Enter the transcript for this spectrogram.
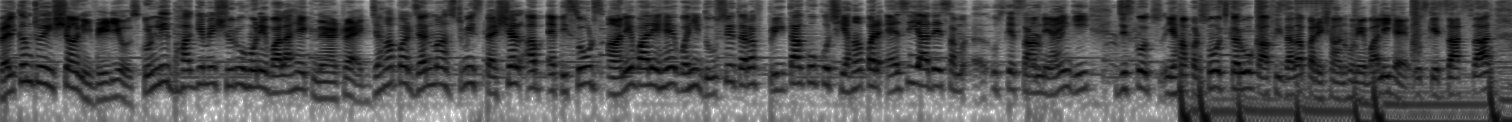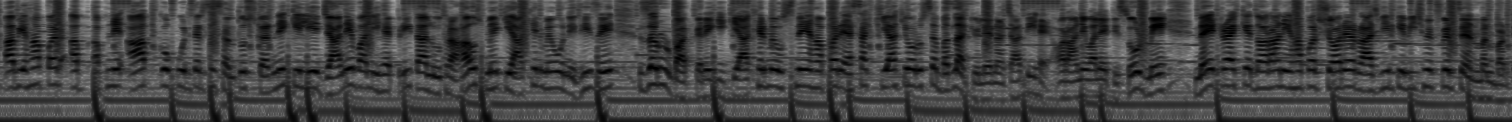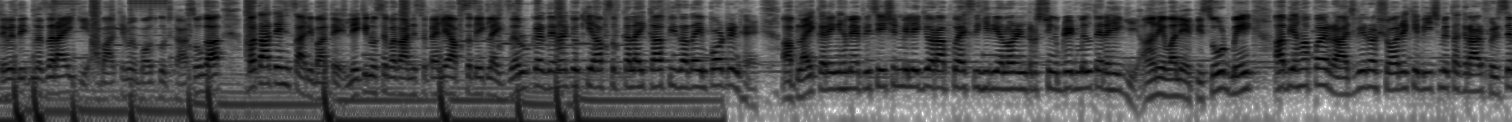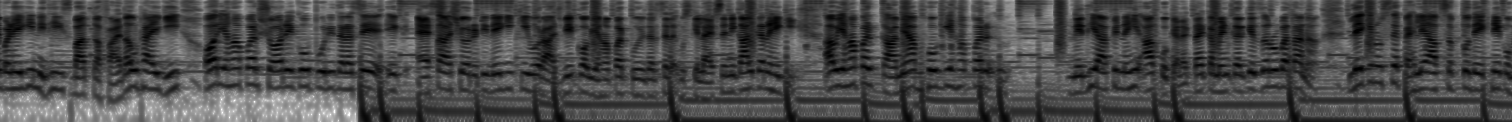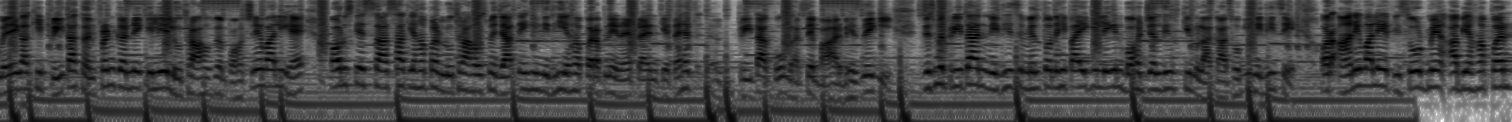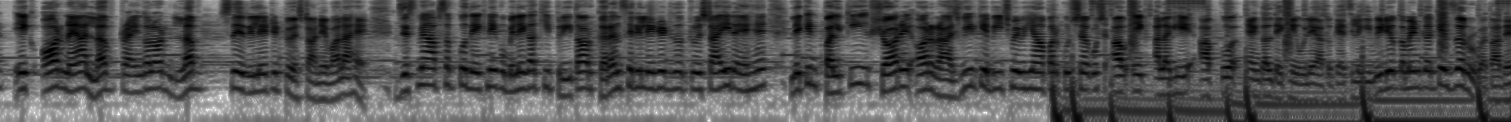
Welcome to Ishani videos Kundali Bhagya में शुरू होने वाला है एक नया ट्रैक जहाँ पर जन्माष्टमी स्पेशल अब एपिसोड्स आने वाले हैं। वहीं दूसरी तरफ़ प्रीता को कुछ यहाँ पर ऐसी यादें सम, उसके सामने आएँगी जिसको यहाँ पर सोचकर वो काफ़ी ज़्यादा परेशान होने वाली है। उसके साथ साथ अब यहाँ पर अब अपने आप को पूरी तरह से संतुष्ट करने के लिए जाने वाली है प्रीता लूथरा हाउस में कि आखिर में वो निधि से ज़रूर बात करेगी कि आखिर में उसने यहाँ पर ऐसा किया कि और उससे बदला क्यों लेना चाहती है। और आने वाले एपिसोड में नए ट्रैक के दौरान यहाँ पर शौर्य और राजवीर के बीच में फिर से अनबन बढ़ते हुए नज़र आएगी। अब आखिर में बहुत कुछ खास होगा। बताते हैं सारी बातें, लेकिन उसे बताने से पहले आप सब एक लाइक ज़रूर कर देना, क्योंकि आप सबका लाइक काफ़ी ज़्यादा इंपॉर्टेंट है। आप लाइक करेंगे, हमें अप्रिसिएशन मिलेगी और आपको ऐसी ही रियल और इंटरेस्टिंग अपडेट मिलते रहेगी। आने वाले एपिसोड में अब यहाँ पर राजवीर और शौर्य के बीच में तकरार फिर से बढ़ेगी, निधि इस बात का फ़ायदा उठाएगी और यहाँ पर शौर्य को पूरी तरह से एक ऐसा अश्योरिटी देगी कि वो राजवीर को अब यहाँ पर पूरी तरह से उसकी लाइफ से निकाल कर रहेगी। अब यहाँ पर कामयाब होगी, यहाँ पर निधि या फिर नहीं, आपको क्या लगता है? कमेंट करके ज़रूर बताना। लेकिन उससे पहले आप सबको देखने को मिलेगा कि प्रीता कन्फ्रंट करने के लिए लूथरा हाउस में पहुँचने वाली है और उसके साथ साथ यहाँ पर लूथरा हाउस में जाते ही निधि यहाँ पर अपने नए प्लान के तहत प्रीता को घर से बाहर भेज देगी, जिसमें प्रीता निधि से मिल तो नहीं पाएगी, लेकिन बहुत जल्दी उसकी मुलाकात होगी निधि से। और आने वाले एपिसोड में अब यहाँ पर एक और नया लव ट्रायंगल और लव से रिलेटेड ट्विस्ट आने वाला है, जिसमें आप सबको देखने को मिलेगा कि प्रीता और करण से रिलेटेड तो ट्विस्ट आ ही रहे हैं, लेकिन पलकी, शौर्य और राजवीर के बीच में भी यहाँ पर कुछ ना कुछ अब एक अलग ही आपको एंगल देखने को मिलेगा। तो कैसी लगी वीडियो कमेंट करके ज़रूर बता देना।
